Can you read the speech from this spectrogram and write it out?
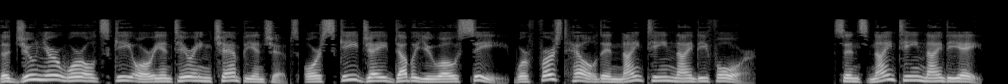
The Junior World Ski Orienteering Championships or Ski JWOC were first held in 1994. Since 1998,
